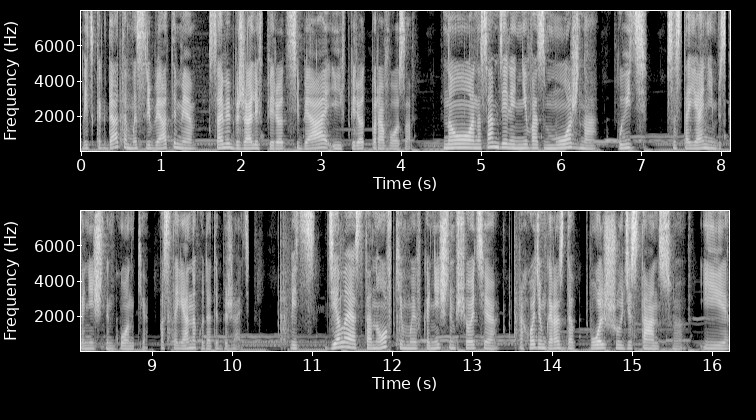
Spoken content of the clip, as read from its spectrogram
Ведь когда-то мы с ребятами сами бежали вперед себя и вперед паровоза. Но на самом деле невозможно быть в состоянии бесконечной гонки, постоянно куда-то бежать. Ведь делая остановки, мы в конечном счете проходим гораздо большую дистанцию, и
